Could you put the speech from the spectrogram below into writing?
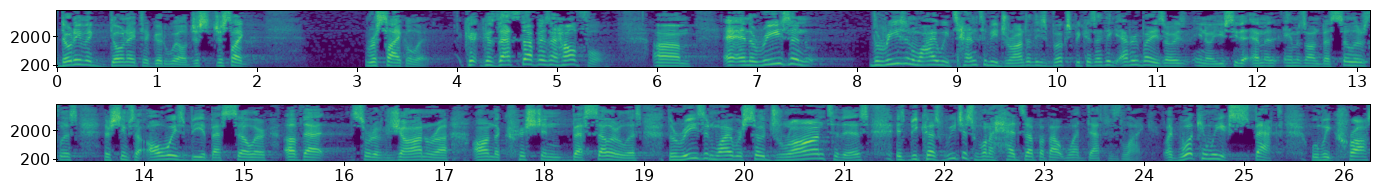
don't even donate to goodwill. Just just like recycle it. Because that stuff isn't helpful. Um, and, and the reason the reason why we tend to be drawn to these books because I think everybody's always, you know, you see the Amazon bestsellers list, there seems to always be a bestseller of that sort of genre on the Christian bestseller list. The reason why we're so drawn to this is because we just want a heads up about what death is like. Like, what can we expect when we cross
